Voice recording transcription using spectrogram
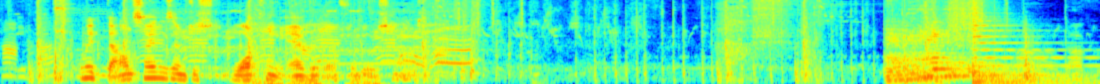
Ha. Iba. Only downside is I'm just walking everywhere for those hunts. Ah, daku.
